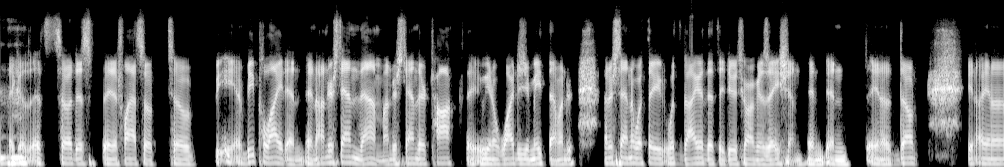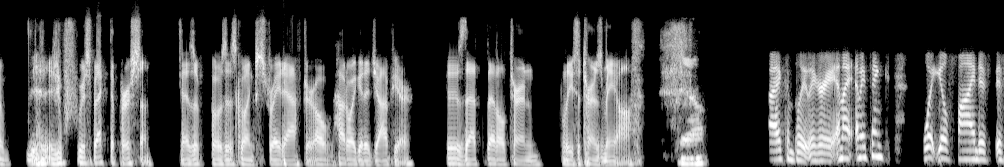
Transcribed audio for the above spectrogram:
Mm-hmm. Because it's so it is flat. So so be, you know, be polite and, and understand them, understand their talk. They, you know, why did you meet them? Under, understand what they what value that they do to organization, and and you know, don't you know, you know, respect the person as opposed to going straight after, oh, how do I get a job here? Because that that'll turn at least it turns me off. Yeah. I completely agree. And I and I think what you'll find if if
